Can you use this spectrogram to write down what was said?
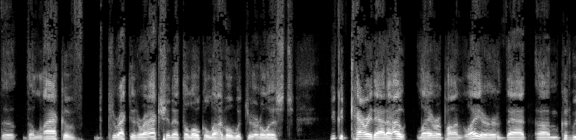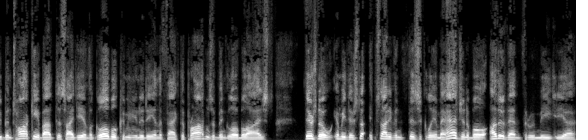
the the lack of direct interaction at the local level with journalists you could carry that out layer upon layer that because um, we've been talking about this idea of a global community and the fact the problems have been globalized there's no i mean there's not it's not even physically imaginable other than through media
